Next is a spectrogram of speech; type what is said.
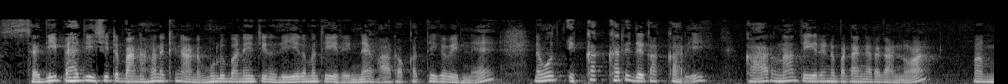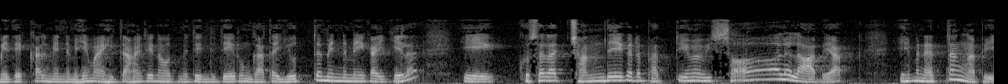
සැදී පැහැදී සිට බනහන කෙනාට මුළු බනේ තියෙන තේරම තේරෙන්නේ නැහැ කාටවත් ඒක වෙන්නේ. නමුත් එකක් හරි දෙකක් හරි කාරණා තේරෙන පටන් අර ගන්නවා. මම මෙතෙක්කල් මෙන්න මෙහෙමයි හිතාහිටිය නමුත් මෙතෙන්දි තේරුම් ගත යුත්තේ මෙන්න මේකයි කියලා ඒ කුසල ඡන්දයකටපත් වීම විශාල ලාභයක්. එහෙම නැත්නම් අපි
